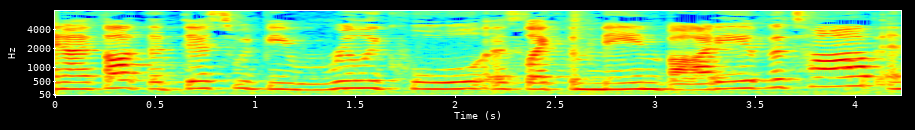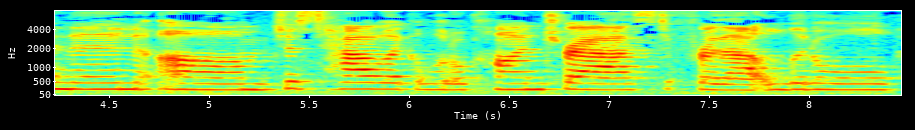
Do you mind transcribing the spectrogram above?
And I thought that this would be really cool as like the main body of the top and then um, just have like a little contrast for that little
